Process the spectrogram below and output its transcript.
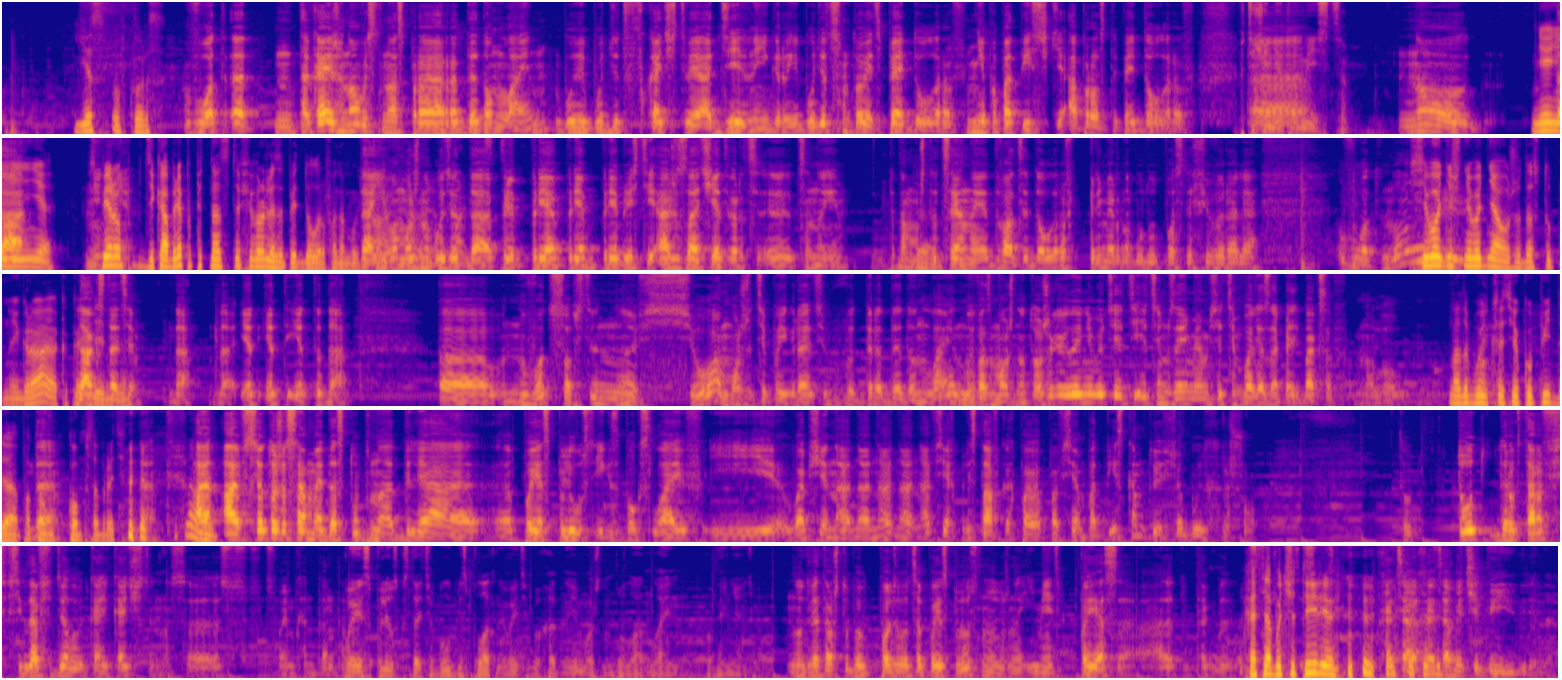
Yes, of course. Вот. э, Такая же новость у нас про Red Dead Online. Бу- Будет в качестве отдельной игры. Будет стоить 5 долларов. Не по подписочке, а просто 5 долларов. В течение А, этого месяца. Ну... Не-не-не-не. С не- 1 не. декабря по 15 февраля за 5 долларов она будет. Да, А, его можно будет, да, при- при- при- приобрести аж за четверть э, цены. Потому Да. что цены 20 долларов примерно будут после февраля. Вот. Ну, С сегодняшнего дня уже доступна игра, как Да, отдельная. кстати, да, да, это, это, это да. Э, ну вот, собственно, все. Можете поиграть в Red Dead Online. Мы, возможно, тоже когда-нибудь эти- этим займемся, тем более за 5 баксов. Ну, лол. Надо будет, кстати, ее купить, да, а потом Да. комп собрать. Да. Нормально. А, все то же самое доступно для э, PS Plus, Xbox Live и вообще на, на, на, на- на всех приставках по, по всем подпискам, то есть все будет хорошо. Тут, тут Rockstar всегда все делают ка- качественно с, с- со своим контентом. PS Plus, кстати, был бесплатный в эти выходные, можно было онлайн погонять. Ну, для того, чтобы пользоваться PS Plus, нужно иметь PS, а тут как бы... Хотя бы сложности с 4. этим. Хотя, Хотя бы хотя бы 4, да.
